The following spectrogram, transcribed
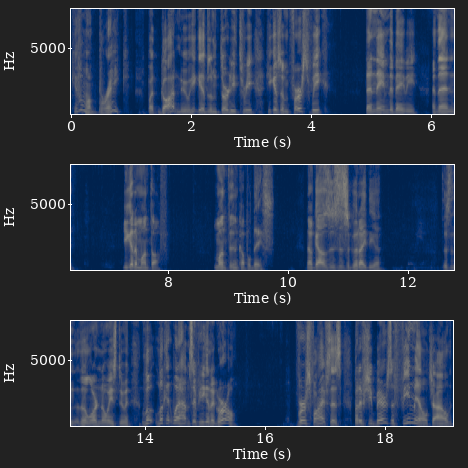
Give them a break. But God knew. He gives them 33. He gives them first week, then name the baby, and then you get a month off. Month in a couple days. Now, gals, is this a good idea? Does the Lord know what he's doing? Look, look at what happens if you get a girl. Verse 5 says, But if she bears a female child,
